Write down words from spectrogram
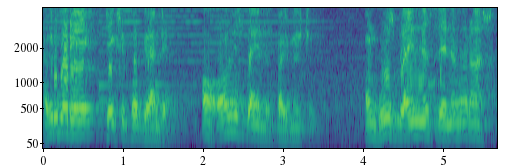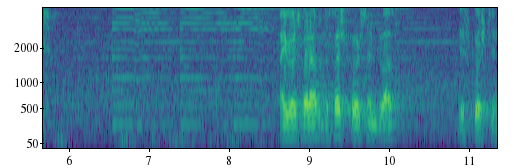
everybody takes it for granted. Oh, On His Blindness by Milton. On whose blindness they never asked. I was perhaps the first person to ask this question.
